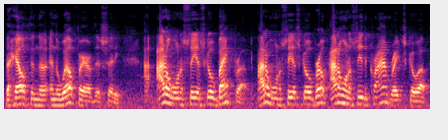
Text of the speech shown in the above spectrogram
the health and the and the welfare of this city. I, I don't want to see us go bankrupt. I don't want to see us go broke. I don't want to see the crime rates go up.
